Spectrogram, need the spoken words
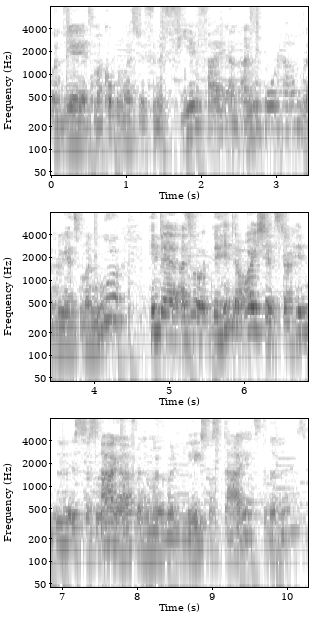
und wir jetzt mal gucken, was wir für eine Vielfalt an Angebot haben. Wenn du jetzt mal nur hinter, also hinter euch jetzt, da hinten ist das Lager, wenn du mal überlegst, was da jetzt drin ist,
